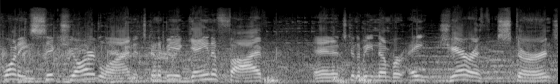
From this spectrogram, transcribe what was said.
26 yard line. It's going to be a gain of five, and it's going to be number eight, Jerreth Sterns.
